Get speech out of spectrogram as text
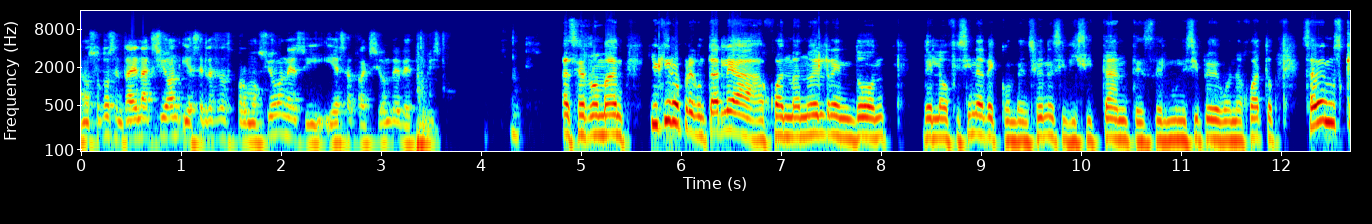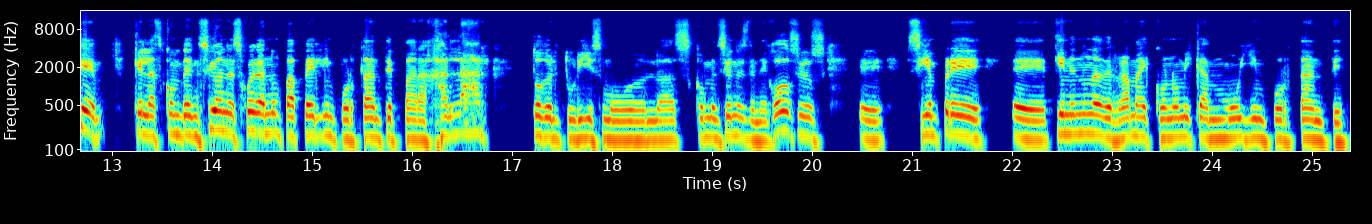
nosotros entrar en acción y hacer esas promociones y, esa atracción de, de turismo. Gracias, Román. Yo quiero preguntarle a Juan Manuel Rendón de la Oficina de Convenciones y Visitantes del municipio de Guanajuato. Sabemos que, las convenciones juegan un papel importante para jalar todo el turismo, las convenciones de negocios eh, siempre eh, tienen una derrama económica muy importante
